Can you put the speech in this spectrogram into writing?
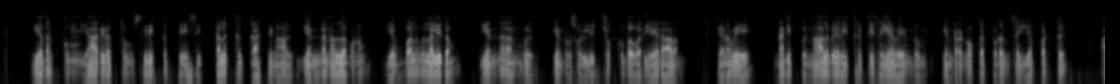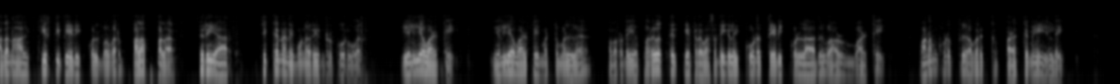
எதற்கும் யாரிடத்தும் சிரித்து பேசி தலுக்கு காட்டினால் என்ன நல்ல குணம்? எவ்வளவு லலிதம்? என்ன அன்பு? என்று சொல்லி சொக்குபவர் ஏராளம். எனவே நடிப்பு நாலு பேரை திருப்தி செய்ய வேண்டும் என்ற நோக்கத்துடன் செய்யப்பட்டு அதனால் கீர்த்தி தேடிக் கொள்பவர் பல பலர் பெரியார் சிக்கன நிபுணர் என்று கூறுவர். எளிய வாழ்க்கை. எளிய வாழ்க்கை மட்டுமல்ல அவருடைய பருவத்திற்கேற்ற வசதிகளை கூட தேடிக்கொள்ளாது வாழும் வாழ்க்கை. பணம் கொடுத்து அவருக்கு பழக்கமே இல்லை.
